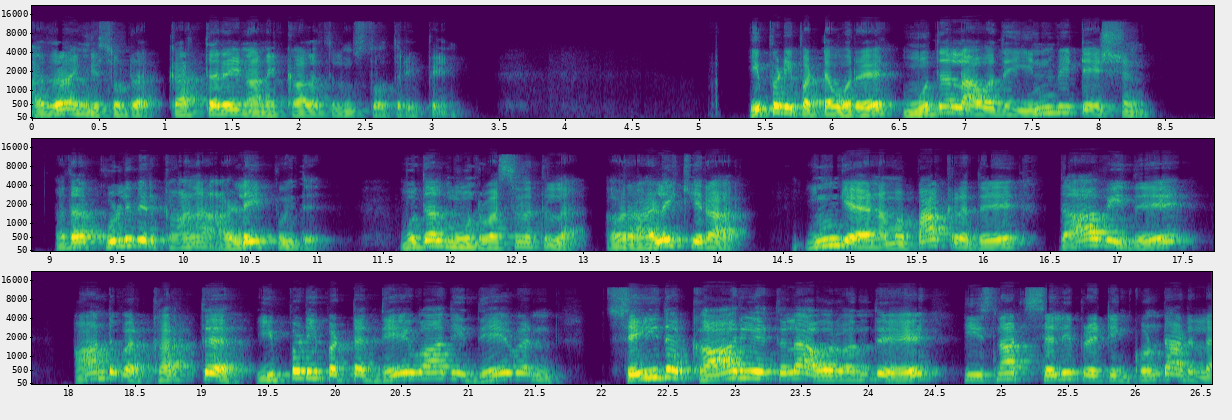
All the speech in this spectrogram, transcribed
அதுதான் இங்க சொல்றார். கர்த்தரை நான் எக்காலத்திலும் ஸ்தோத்தரிப்பேன். இப்படிப்பட்ட ஒரு முதலாவது இன்விடேஷன் அதாவது குழுவிற்கான அழைப்பு இது. முதல் மூன்று வசனத்துல அவர் அழைக்கிறார். இங்க நம்ம பார்க்கறது தாவிது ஆண்டவர் கர்த்தர் இப்படிப்பட்ட தேவாதி தேவன் செய்த காரியத்துல அவர் வந்து இஸ் நாட் செலிப்ரேட்டிங் கொண்டாடல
